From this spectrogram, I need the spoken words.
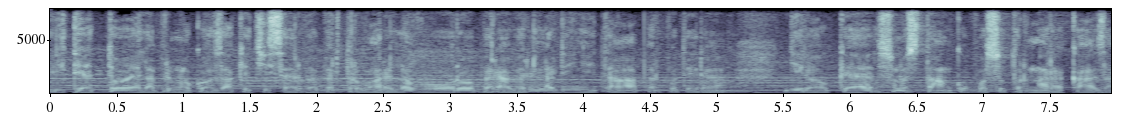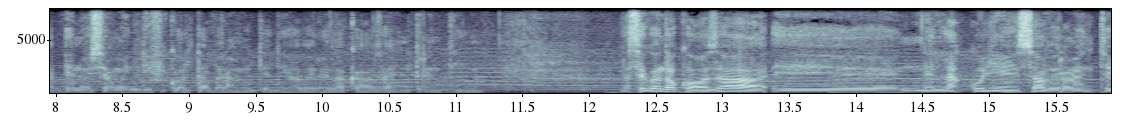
il tetto è la prima cosa che ci serve per trovare lavoro, per avere la dignità, per poter dire ok sono stanco, posso tornare a casa e noi siamo in difficoltà veramente di avere la casa in Trentino. La seconda cosa è nell'accoglienza, veramente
